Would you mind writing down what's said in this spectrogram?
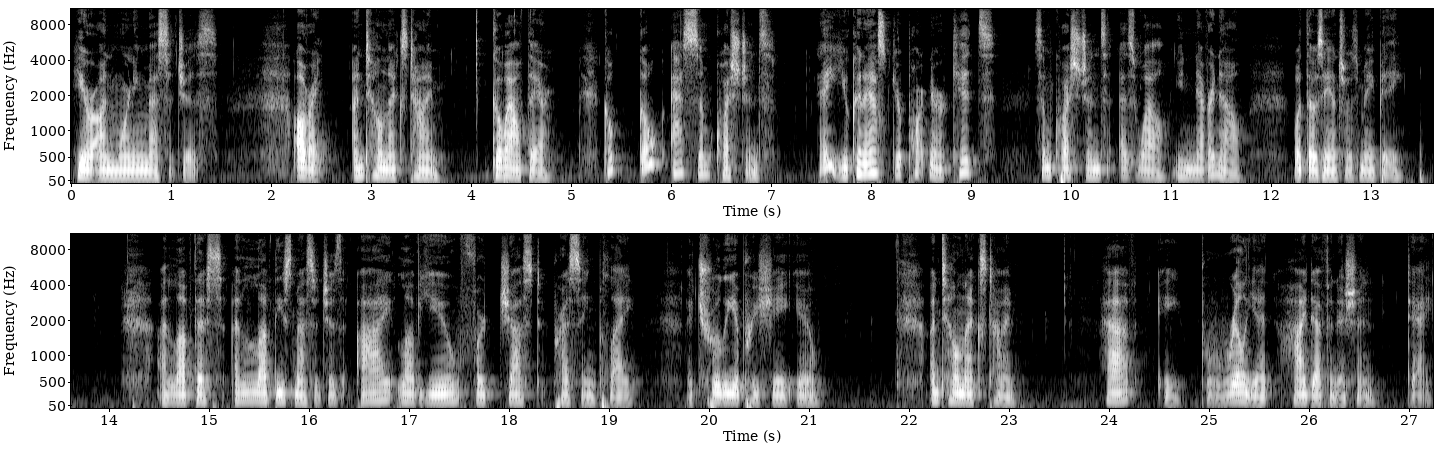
here on Morning Messages. All right. Until next time, go out there. Go go ask some questions. Hey, you can ask your partner, kids, some questions as well. You never know what those answers may be. I love this. I love these messages. I love you for just pressing play. I truly appreciate you. Until next time, have a brilliant high definition day.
